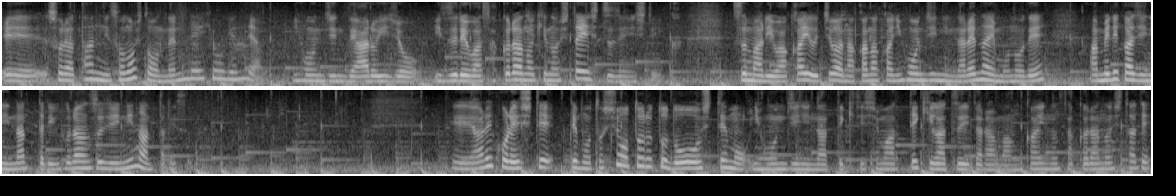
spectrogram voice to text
えー、それは単にその人の年齢表現である。日本人である以上いずれは桜の木の下へ出陣していく。つまり若いうちはなかなか日本人になれないものでアメリカ人になったりフランス人になったりする、えー、あれこれしてでも年を取るとどうしても日本人になってきてしまって気がついたら満開の桜の下で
